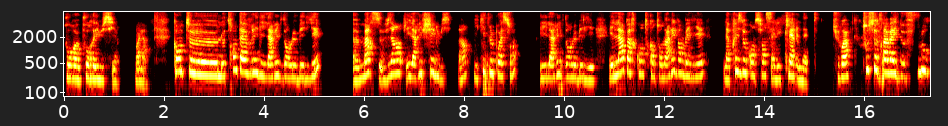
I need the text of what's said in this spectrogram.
pour, pour réussir. Voilà. Quand le 30 avril, il arrive dans le bélier, Mars vient, il arrive chez lui. Hein, il quitte le poisson et il arrive dans le bélier. Et là, par contre, quand on arrive en bélier, la prise de conscience, elle est claire et nette. Tu vois, tout ce travail de flou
